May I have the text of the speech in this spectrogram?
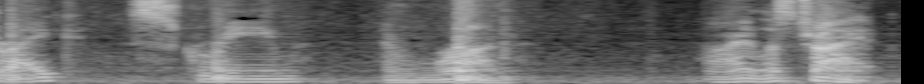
strike, scream, and run. All right, let's try it.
